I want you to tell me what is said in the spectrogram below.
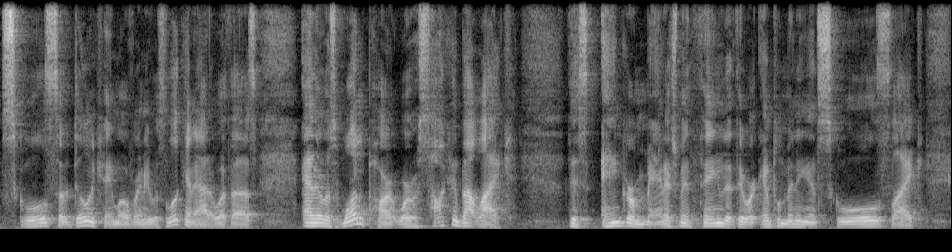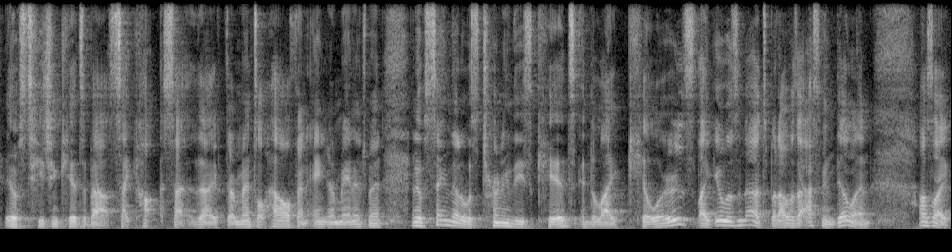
schools. So Dylan came over and he was looking at it with us. And there was one part where it was talking about like this anger management thing that they were implementing in schools. Like it was teaching kids about psycho like their mental health and anger management. And it was saying that it was turning these kids into like killers. Like it was nuts. But I was asking Dylan, I was like,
